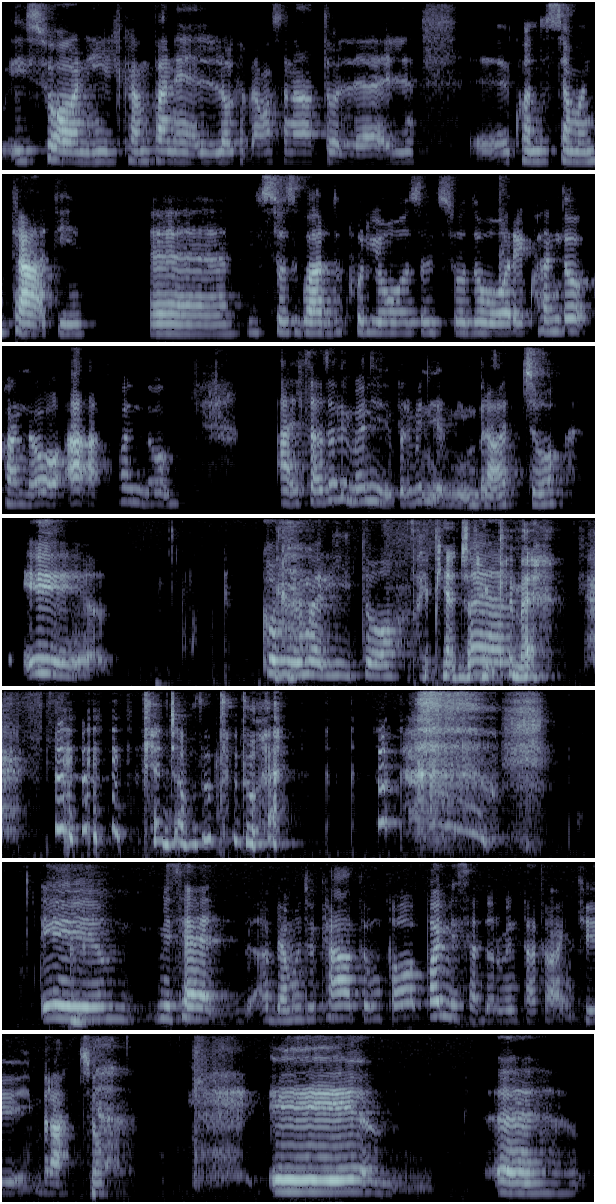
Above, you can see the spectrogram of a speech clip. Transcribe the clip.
i suoni, il campanello che abbiamo suonato, il, il, eh, quando siamo entrati, eh, il suo sguardo curioso, il suo odore, quando, quando, ah, quando ha alzato le mani per venirmi in braccio e con mio marito. Fai piangere eh, anche me. Piangiamo tutte e due. E mm, mi si è, abbiamo giocato un po', poi mi si è addormentato anche in braccio. E, eh,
